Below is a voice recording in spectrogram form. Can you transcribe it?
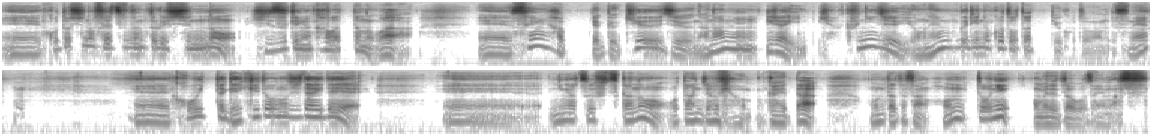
えー今年の節分と立春の日付が変わったのは、えー1897年以来124年ぶりのことだっていうことなんですね。えーこういった激動の時代で、え2月2日のお誕生日を迎えた本立さん、本当におめでとうございます。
